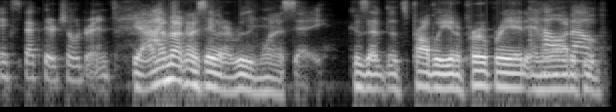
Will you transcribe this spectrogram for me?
expect their children. Yeah. And I'm not going to say what I really want to say because that, that's probably inappropriate. And a lot about of people,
